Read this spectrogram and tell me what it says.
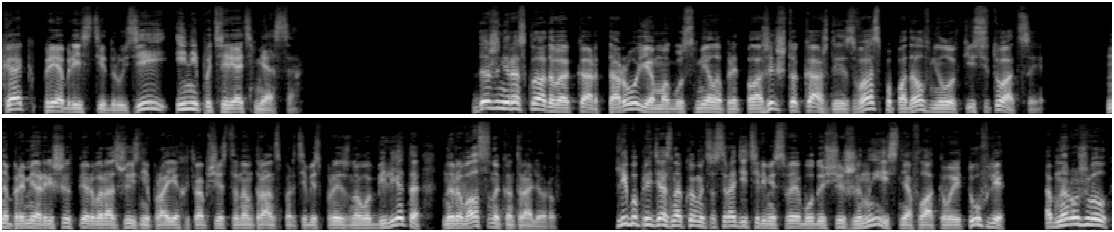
Как приобрести друзей и не потерять мясо? Даже не раскладывая карт Таро, я могу смело предположить, что каждый из вас попадал в неловкие ситуации. Например, решив первый раз в жизни проехать в общественном транспорте без проездного билета, нарывался на контролеров. Либо, придя знакомиться с родителями своей будущей жены и сняв лаковые туфли, обнаруживал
